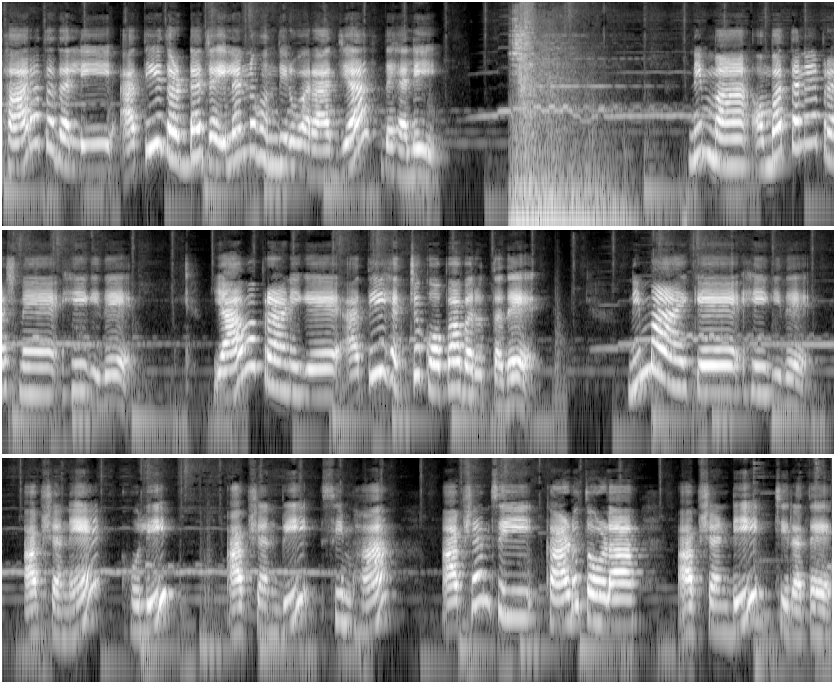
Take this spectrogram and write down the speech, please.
ಭಾರತದಲ್ಲಿ ಅತಿ ದೊಡ್ಡ ಜೈಲನ್ನು ಹೊಂದಿರುವ ರಾಜ್ಯ ದೆಹಲಿ. ನಿಮ್ಮ ಒಂಬತ್ತನೇ ಪ್ರಶ್ನೆ ಹೀಗಿದೆ. ಯಾವ ಪ್ರಾಣಿಗೆ ಅತಿ ಹೆಚ್ಚು ಕೋಪ ಬರುತ್ತದೆ? ನಿಮ್ಮ ಆಯ್ಕೆ ಹೀಗಿದೆ. ಆಪ್ಷನ್ ಎ, ಹುಲಿ. ಆಪ್ಷನ್ ಬಿ, ಸಿಂಹ. ಆಪ್ಷನ್ ಸಿ, ಕಾಡು ತೋಳ. ಆಪ್ಷನ್ ಡಿ, ಚಿರತೆ.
